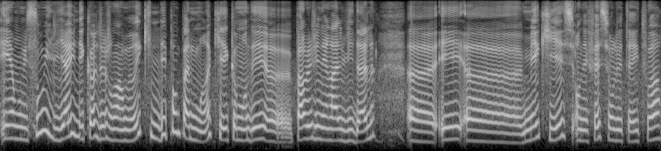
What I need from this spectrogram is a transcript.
Et à Montluçon, il y a une école de gendarmerie qui ne dépend pas de moi, qui est commandée euh, par le général Vidal, euh, et, euh, mais qui est en effet sur le territoire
